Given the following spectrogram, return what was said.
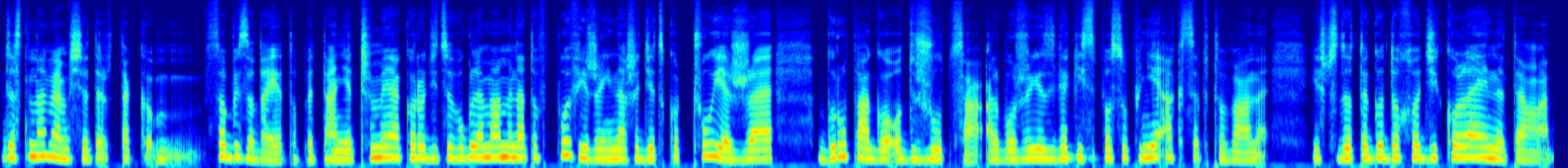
Zastanawiam się też, tak sobie zadaję to pytanie, czy my jako rodzice w ogóle mamy na to wpływ, jeżeli nasze dziecko czuje, że grupa go odrzuca albo że jest w jakiś sposób nieakceptowane. Jeszcze do tego dochodzi kolejny temat.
